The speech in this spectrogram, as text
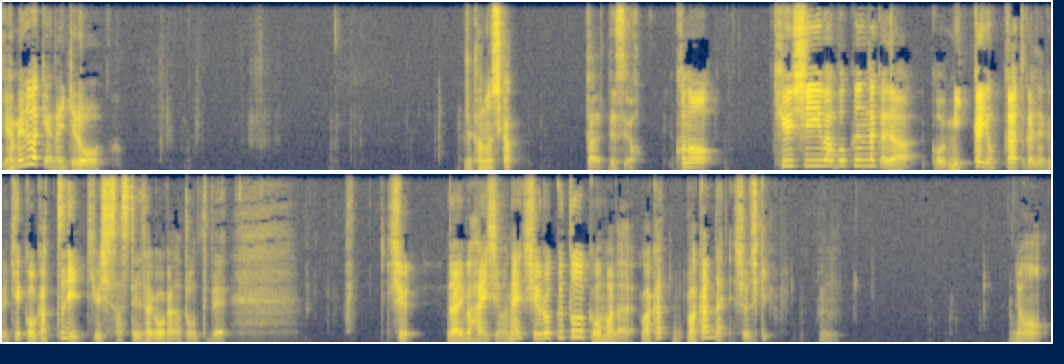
やめるわけはないけど、楽しかったですよ。この休止は僕の中ではこう3日4日とかじゃなくて結構がっつり休止させていただこうかなと思ってて、ライブ配信はね、収録トークもまだわかわかんない、正直。うん。でも、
